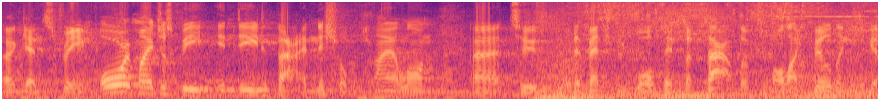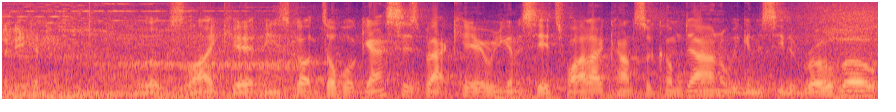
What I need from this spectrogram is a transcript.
against Dream. Or it might just be indeed that initial pylon uh, to eventually warp in, but that looks more like buildings are going to be hidden. Looks like it. He's got double gases back here. We're going to see a Twilight Council come down. Are we going to see the Robo?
